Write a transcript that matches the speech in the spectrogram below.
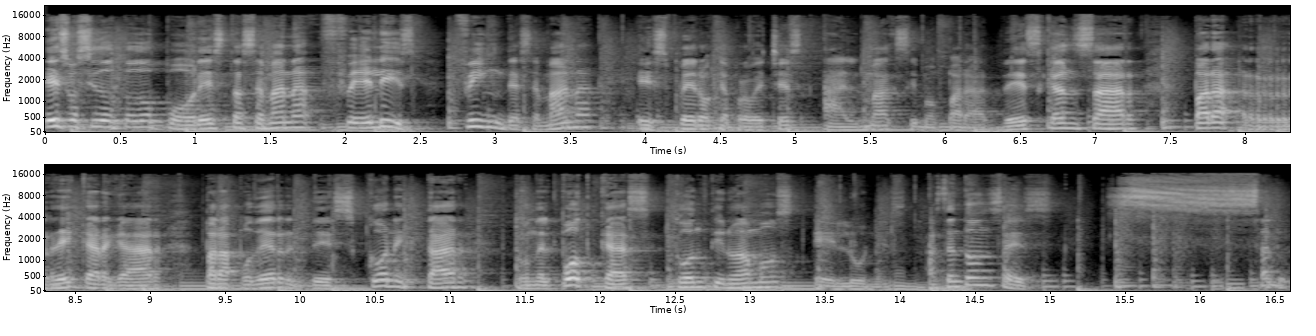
Eso ha sido todo por esta semana. Feliz fin de semana. Espero que aproveches al máximo para descansar, para recargar, para poder desconectar con el podcast. Continuamos el lunes. Hasta entonces. Salud.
